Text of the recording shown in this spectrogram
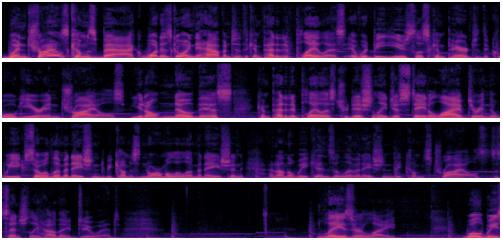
When Trials comes back, what is going to happen to the competitive playlist? It would be useless compared to the cool gear in Trials. You don't know this. Competitive playlists traditionally just stayed alive during the week, so elimination becomes normal elimination, and on the weekends, elimination becomes Trials. It's essentially how they do it. Laser Light. Will we?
